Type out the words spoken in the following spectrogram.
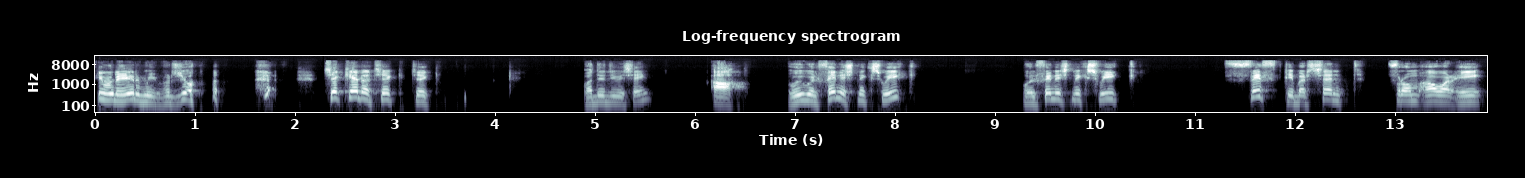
he will hear me for sure. check here, check, check. What did you say? Ah, we will finish next week. We'll finish next week 50% from our A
